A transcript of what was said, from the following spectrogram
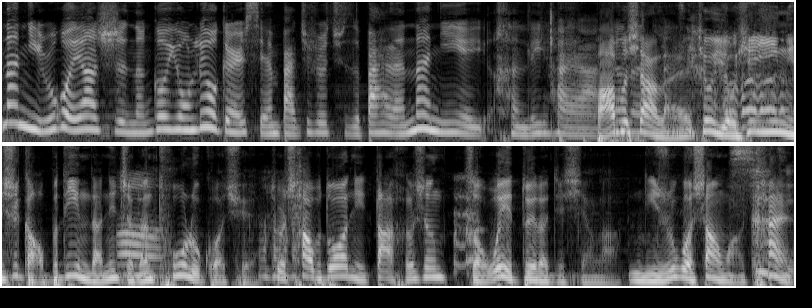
那你如果要是能够用六根弦把这首曲子拔下来，那你也很厉害啊。拔不下来，就有些音你是搞不定的，你只能哦秃噜过去，就差不多你大和声走位对了就行了。你如果上网看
